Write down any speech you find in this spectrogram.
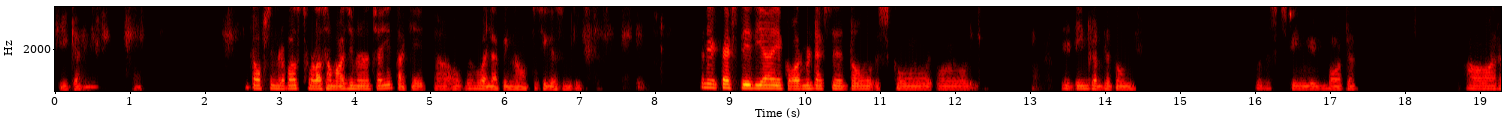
ठीक है? टॉप से मेरे पास थोड़ा सा मार्जिन होना चाहिए ताकि ओवरलैपिंग ना हो किसी किस्म की। मैंने एक टेक्स्ट दे दिया, एक और मैं टेक्स्ट दे देता हूँ इसको एटीन कर देता हूँ। सिक्सटीन भी बहुत है। और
